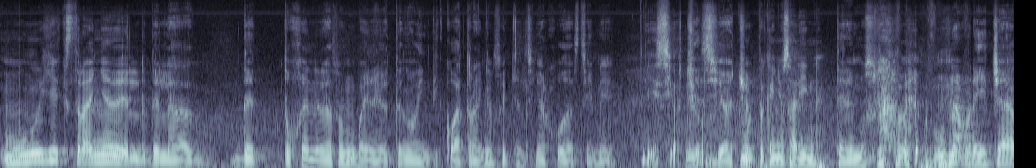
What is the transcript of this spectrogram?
muy extraña de, de la de tu generación. Bueno, yo tengo 24 años, aquí el señor Judas tiene... 18. 18. Un pequeño Sarín. Tenemos una, una brecha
